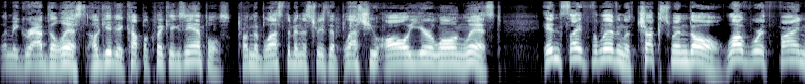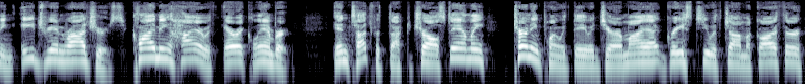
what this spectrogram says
Let me grab the list. I'll give you a couple quick examples from the Bless the Ministries that bless you all year long list. Insight for Living with Chuck Swindoll, Love Worth Finding, Adrian Rogers, Climbing Higher with Eric Lambert, In Touch with Dr. Charles Stanley, Turning Point with David Jeremiah, Grace to You with John MacArthur,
